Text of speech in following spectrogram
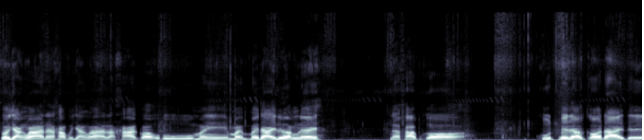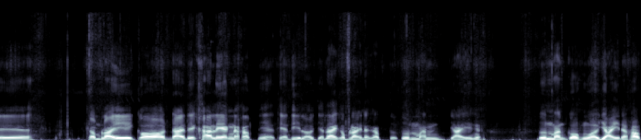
ก็อย่างว่านะครับ อย่างว่าราคาก็โอ้โหไม่ไม่ไม่ได้เรื่องเลยนะครับ ก็ขุดไปแล้วก็ได้แต่กำไรก็ได้แต่ค่าแรงนะครับ เนี่ยแทนที่เราจะได้กำไรนะครับ ต้นมันใหญ่ไงต้นมันก็หัวใหญ่นะครับ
